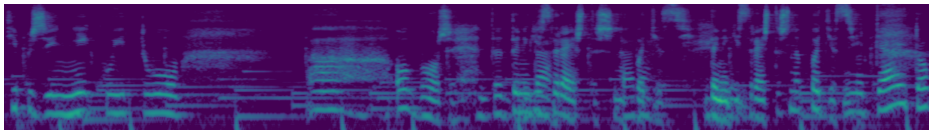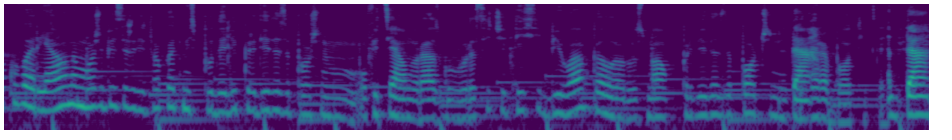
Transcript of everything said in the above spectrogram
тип жени, които. А, о Боже, да, да не ги да. срещаш на да, пътя да. си. Да не ги срещаш на пътя си. Но тя е толкова реална, може би заради това, което ми сподели преди да започнем официално разговора си, че ти си била в Беларус малко преди да започнете да. да работите. Да,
